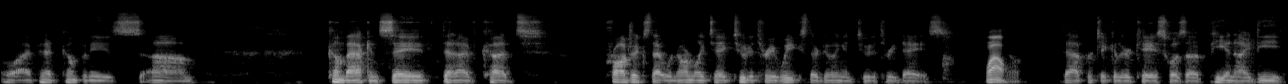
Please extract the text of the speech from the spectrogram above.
Well i've had companies um, come back and say that i've cut projects that would normally take two to three weeks. They're doing in two to three days. Wow. You know, that particular case was a P&ID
